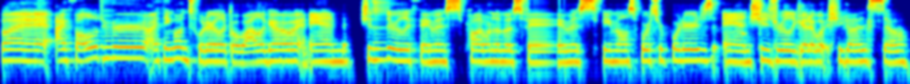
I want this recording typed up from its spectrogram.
But I followed her, I think on Twitter like a while ago, and she's a really famous, probably one of the most famous female sports reporters, and she's really good at what she does. So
